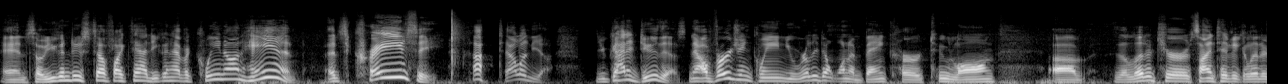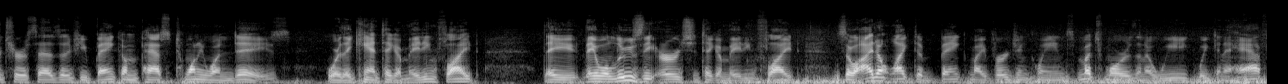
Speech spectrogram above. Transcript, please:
And so you can do stuff like that. You can have a queen on hand. It's crazy. I'm telling you. You got to do this. Now, Virgin Queen, you really don't want to bank her too long. Uh, the literature, scientific literature says that if you bank them past 21 days where they can't take a mating flight, they, they will lose the urge to take a mating flight. So I don't like to bank my virgin queens much more than a week, week and a half.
